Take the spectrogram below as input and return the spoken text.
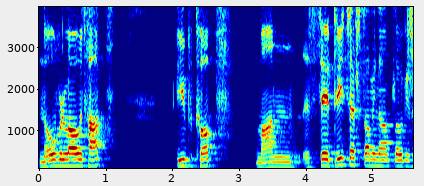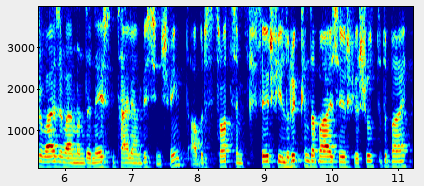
einen Overload hat, über Kopf. Man, ist sehr trizepsdominant logischerweise, weil man den ersten Teil ja ein bisschen schwingt, aber es ist trotzdem sehr viel Rücken dabei, sehr viel Schulter dabei,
